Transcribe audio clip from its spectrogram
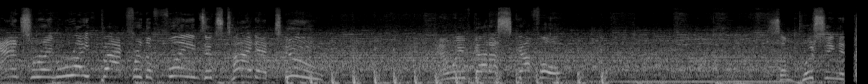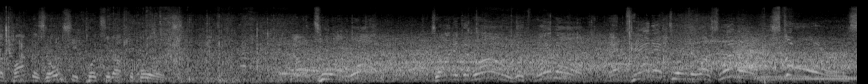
Answering right back for the Flames. It's tied at two. And we've got a scuffle. Some pushing. The as Oshie puts it up the boards. Now two on one. Johnny Gaudreau with Lindholm. And Tanev trying to rush Lindholm. Scores!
